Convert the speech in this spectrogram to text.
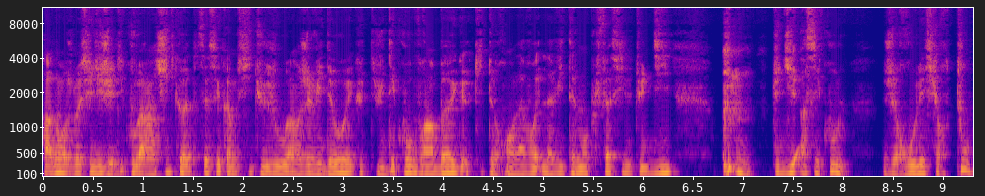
Ah non, je me suis dit j'ai découvert un cheat code. Tu sais, c'est comme si tu joues à un jeu vidéo et que tu découvres un bug qui te rend la, vie tellement plus facile. Tu te dis, tu te dis ah c'est cool, j'ai roulé sur tout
